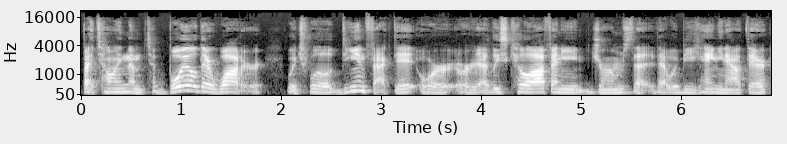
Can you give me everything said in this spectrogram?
by telling them to boil their water, which will de-infect it or or at least kill off any germs that that would be hanging out there.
